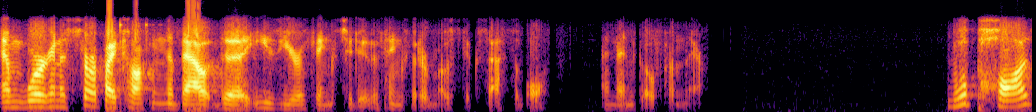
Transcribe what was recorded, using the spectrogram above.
And we're going to start by talking about the easier things to do, the things that are most accessible, and then go from there. We'll pause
